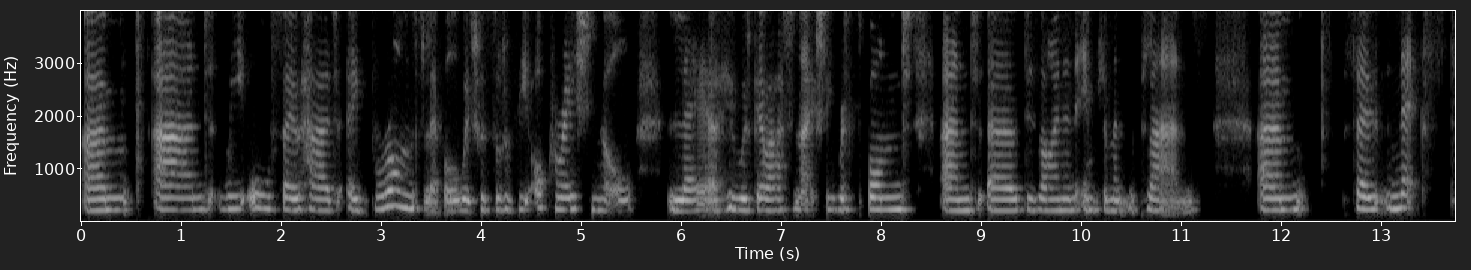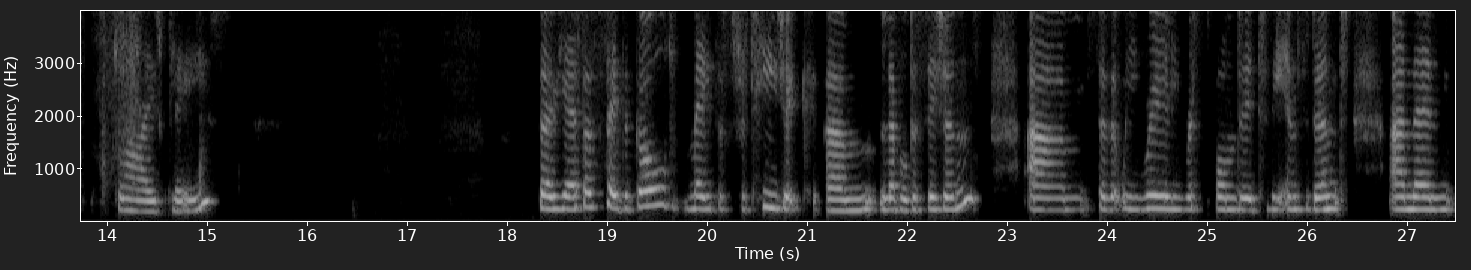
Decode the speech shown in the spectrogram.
Um, and we also had a bronze level, which was sort of the operational layer who would go out and actually respond and uh, design and implement the plans. Um, so next slide, please. So yes, as I say, the gold made the strategic um, level decisions um, so that we really responded to the incident. And then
